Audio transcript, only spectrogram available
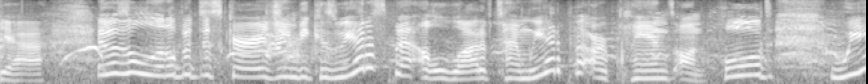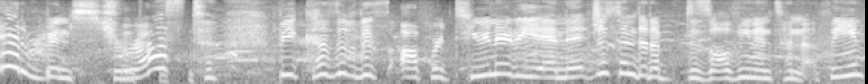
Yeah, it was a little bit discouraging because we had to spend a lot of time. We had to put our plans on hold. We had been stressed because of this opportunity and it just ended up dissolving into nothing,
